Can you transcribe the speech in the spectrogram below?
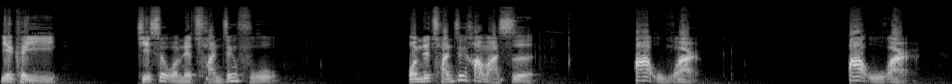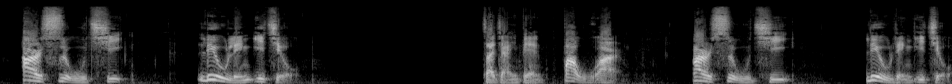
也可以接受我们的传真服务。我们的传真号码是八五二八五二二四五七六零一九。再讲一遍：八五二二四五七六零一九。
